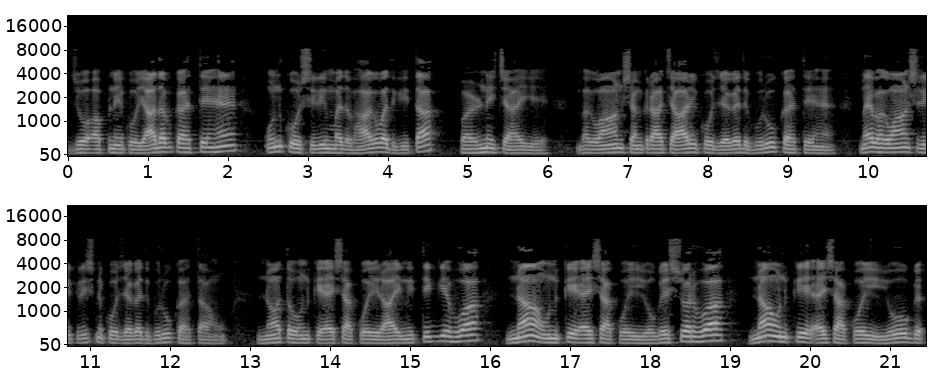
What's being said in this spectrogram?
जो अपने को यादव कहते हैं, उनको श्रीमद् भागवत गीता पढ़नी चाहिए। भगवान शंकराचार्य को जगत गुरु कहते हैं। मैं भगवान श्री कृष्ण को जगत गुरु कहता हूँ। न तो उनके ऐसा कोई राजनीतिज्ञ हुआ, न उनके ऐसा कोई योगेश्वर हुआ, न उनके ऐसा कोई योग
